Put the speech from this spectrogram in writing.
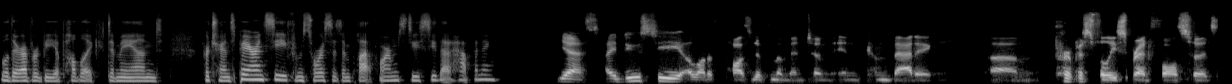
will there ever be a public demand for transparency from sources and platforms do you see that happening yes i do see a lot of positive momentum in combating um, purposefully spread falsehoods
